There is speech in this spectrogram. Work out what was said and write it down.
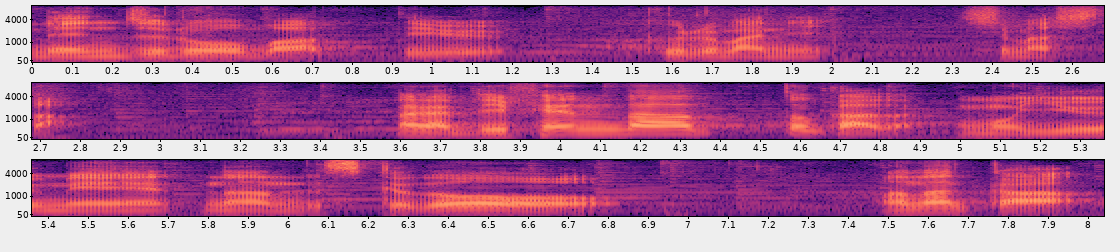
レンジローバーっていう車にしました。なんかディフェンダーとかも有名なんですけどあなんか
